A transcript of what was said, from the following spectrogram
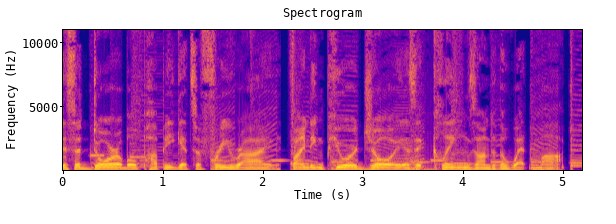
This adorable puppy gets a free ride, finding pure joy as it clings onto the wet mop.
